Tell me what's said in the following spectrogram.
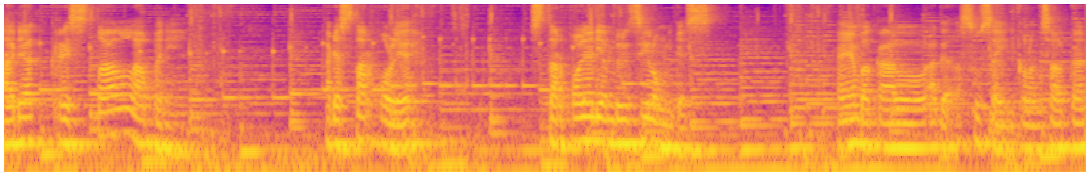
Ada kristal apa nih? Ada Starfall ya Starfallnya diambil Zilong nih guys. Kayaknya bakal agak susah ini kalau misalkan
